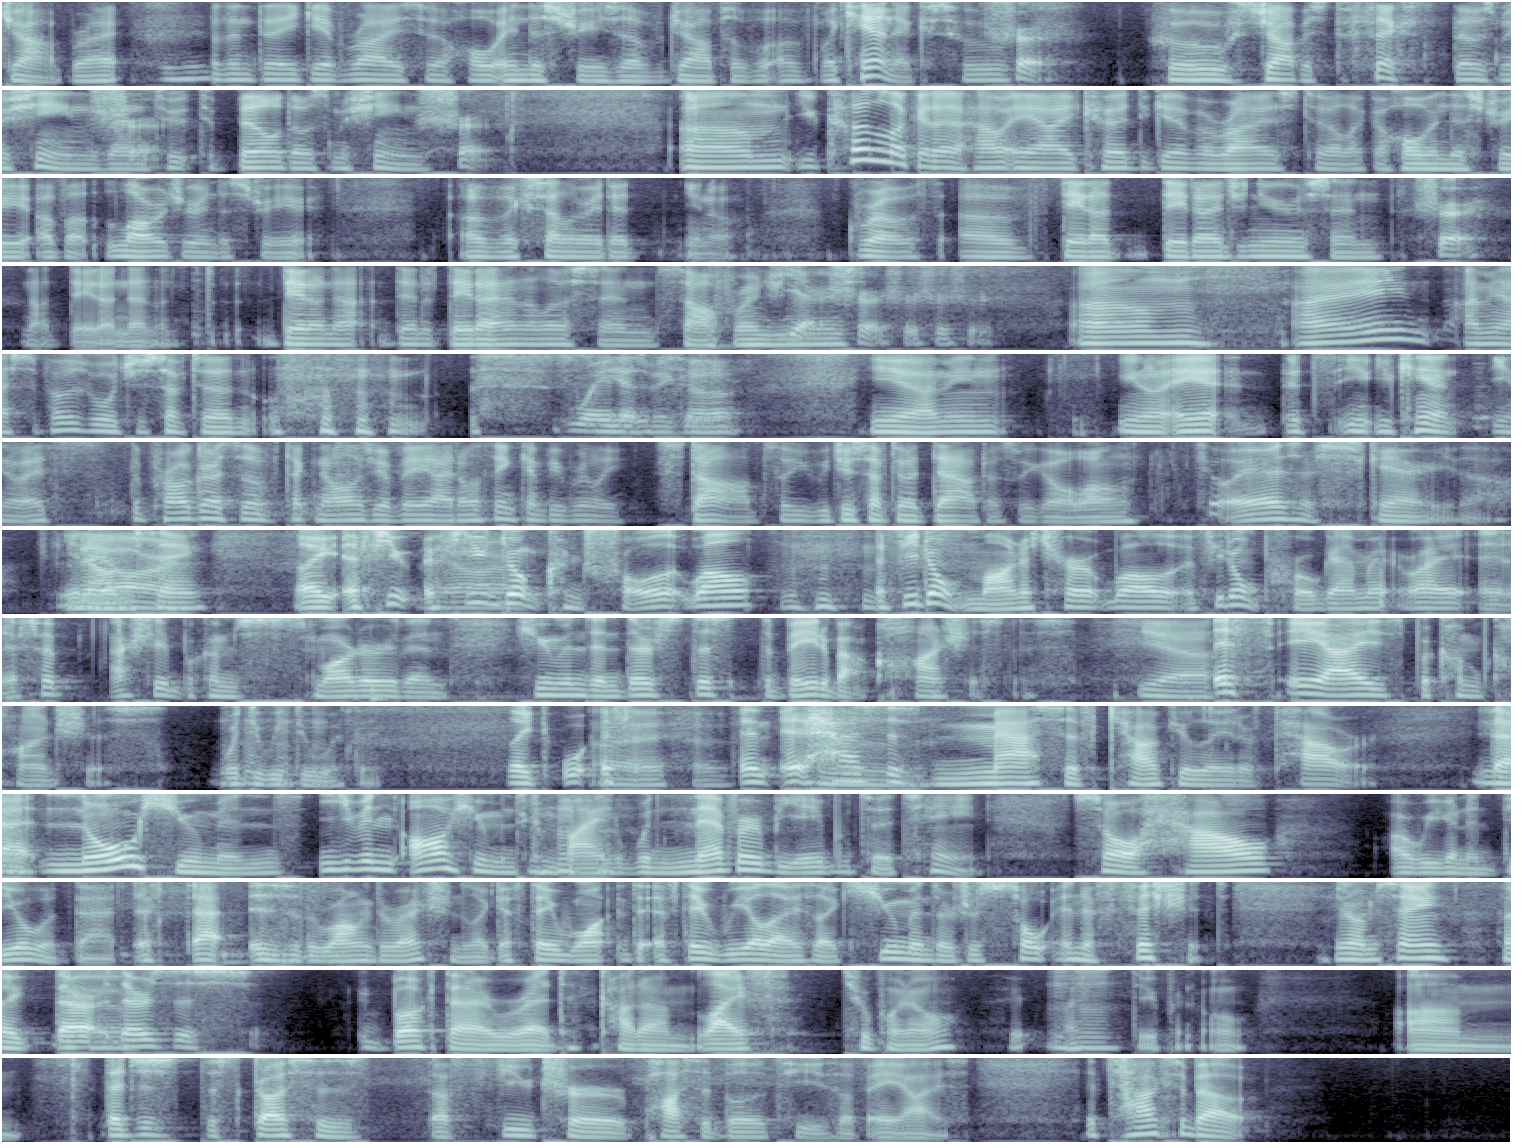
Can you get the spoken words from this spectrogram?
job, right? mm-hmm. But then they give rise to whole industries of jobs of, of mechanics who Sure. whose job is to fix those machines Sure. and to, to build those machines. Sure. Um, you could look at it how AI could give a rise to like a whole industry of a larger industry of accelerated, you know, growth of data data engineers and Sure. not data data data data analysts and software engineers. Yeah. Sure. Sure. Sure. Sure. Um, I I mean I suppose we'll just have to see Wait as we see. go. Yeah, I mean, you know, AI, it's you, you can't you know it's the progress of technology of AI. I don't think can be really stopped. So we just have to adapt as we go along. I feel AIs are scary though. You They know what I'm are. saying? Like if you if They you are. don't control it well, if you don't monitor it well, if you don't program it right, and if it actually becomes smarter than humans, and there's this debate about consciousness. Yeah. If AIs become conscious, what do we do with it? Like w- if I have- and it has Hmm. this massive calculative power yeah. that no humans, even all humans combined, would never be able to attain. So how are we gonna deal with that if that is the wrong direction? Like if they want, if they realize like humans are just so inefficient, you know what I'm saying? Like there, Yeah. there's this book that I read called um, Life 2.0, Life Mhm. 3.0, um, that just discusses the future possibilities of AIs. It talks about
